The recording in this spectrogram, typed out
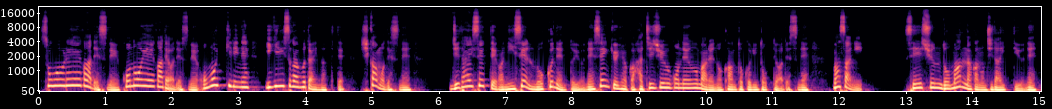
それがですね、この映画ではですね、思いっきりね、イギリスが舞台になってて、しかもですね、時代設定が2006年というね、1985年生まれの監督にとってはですね、まさに青春ど真ん中の時代っていうね、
